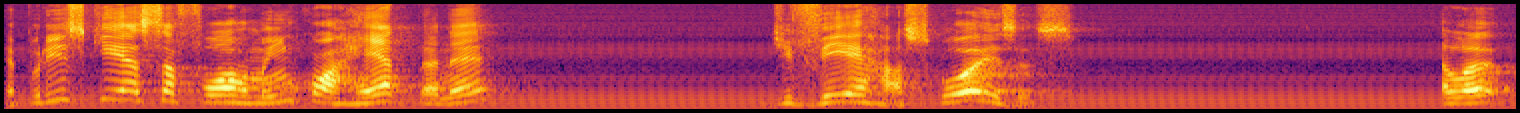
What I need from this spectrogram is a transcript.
É por isso que essa forma incorreta, né, de ver as coisas, ela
